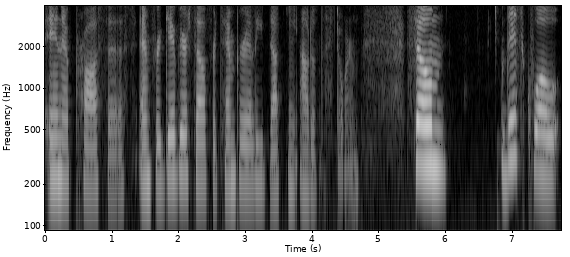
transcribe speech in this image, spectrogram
in a process and forgive yourself for temporarily ducking out of the storm. So, um, this quote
